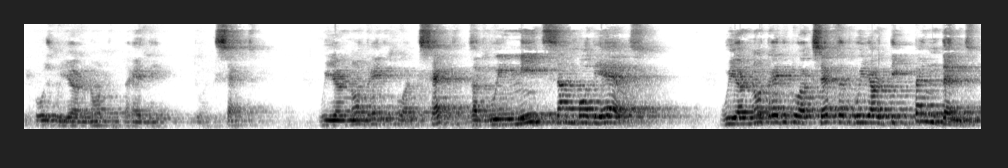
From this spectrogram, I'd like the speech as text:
Because we are not ready to accept. We are not ready to accept that we need somebody else. We are not ready to accept that we are dependent.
